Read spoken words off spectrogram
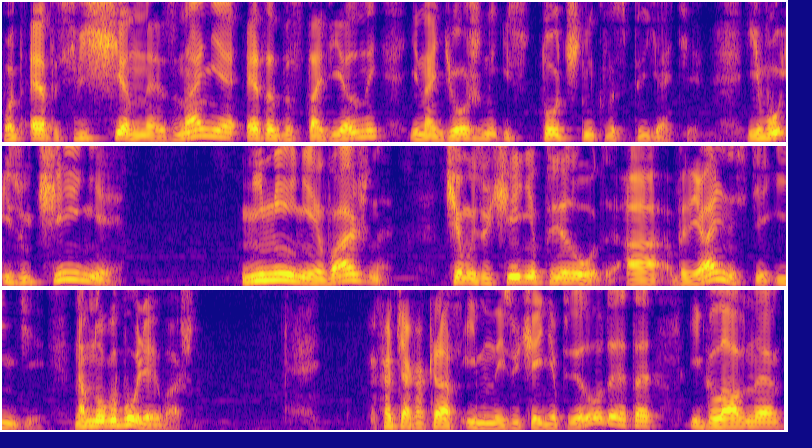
Вот это священное знание – это достоверный и надежный источник восприятия. Его изучение не менее важно, чем изучение природы, а в реальности Индии намного более важно. Хотя как раз именно изучение природы – это и главное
